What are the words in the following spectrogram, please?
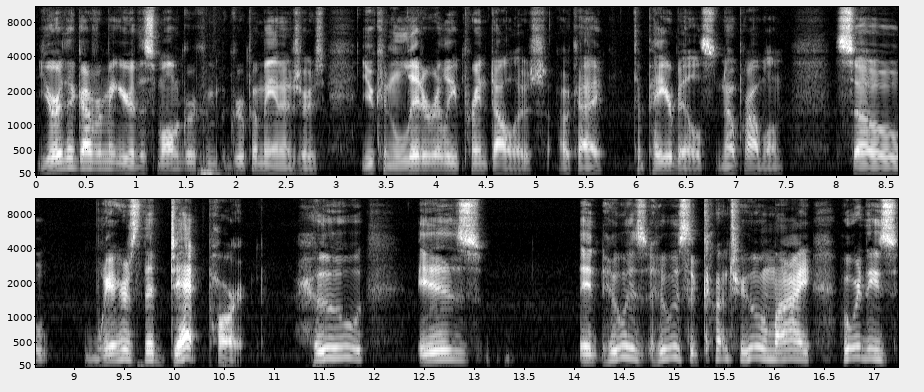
You're the government. You're the small group group of managers. You can literally print dollars. Okay, to pay your bills, no problem. So where's the debt part? Who is it? Who is who is the country? Who am i? Who are these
